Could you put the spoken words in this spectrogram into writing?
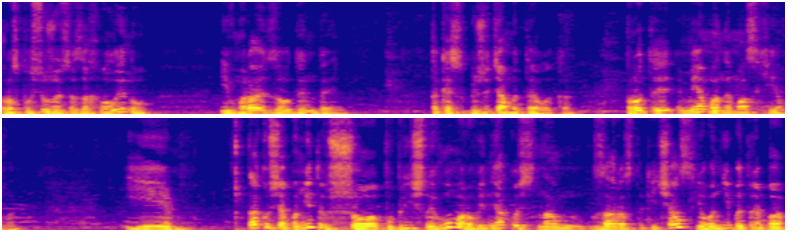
розповсюджуються за хвилину і вмирають за один день. Таке собі життя метелика. Проти мема нема схеми. І також я помітив, що публічний гумор він якось нам зараз такий час, його ніби треба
